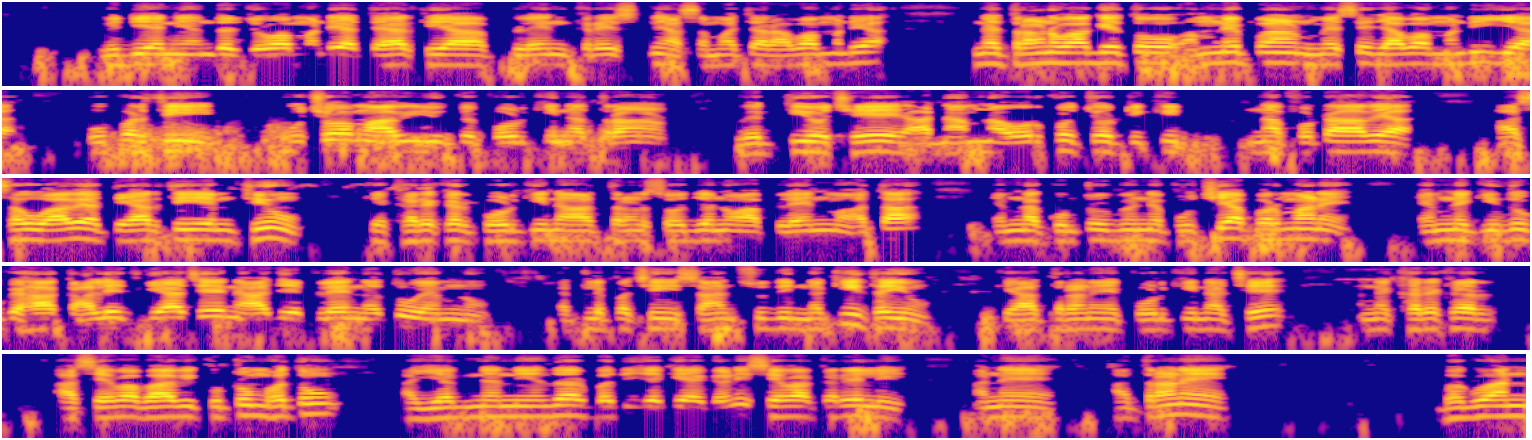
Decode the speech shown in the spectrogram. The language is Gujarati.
મીડિયાની અંદર જોવા માંડ્યા ત્યારથી આ પ્લેન ક્રેશના સમાચાર આવવા માંડ્યા અને ત્રણ વાગે તો અમને પણ મેસેજ આવવા માંડી ગયા. ઉપરથી પૂછવામાં આવ્યું કે કોળકીના ત્રણ વ્યક્તિઓ છે, આ નામના ઓળખો છો, ટિકિટના ફોટા આવ્યા, આ સૌ આવ્યા. ત્યારથી એમ થયું કે ખરેખર કોડકીના આ ત્રણ સ્વજનો આ પ્લેનમાં હતા. એમના કુટુંબીઓને પૂછ્યા પ્રમાણે એમને કીધું કે હા, કાલે જ ગયા છે ને આજે પ્લેન હતું એમનું. એટલે પછી સાંજ સુધી નક્કી થયું કે આ ત્રણેય કોડકીના છે અને ખરેખર આ સેવાભાવી કુટુંબ હતું. આ યજ્ઞની અંદર બધી જગ્યાએ ઘણી સેવા કરેલી અને આ ત્રણેય ભગવાન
